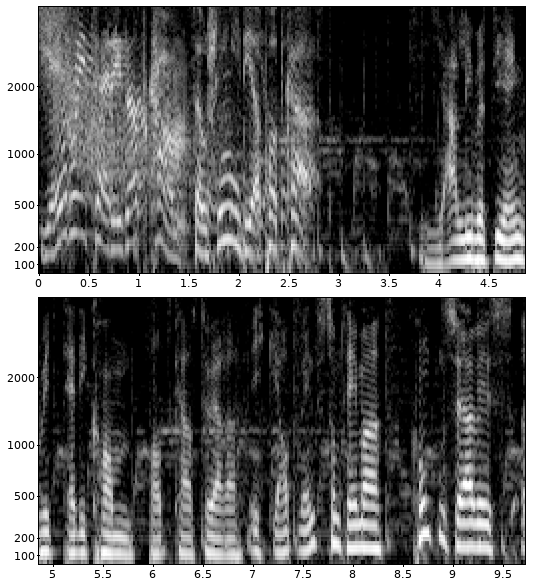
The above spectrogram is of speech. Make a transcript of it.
TheAngryTeddy.com Social Media Podcast. Ja, liebe TheAngryTeddy.com Podcast-Hörer, ich glaube, wenn es zum Thema Kundenservice äh,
